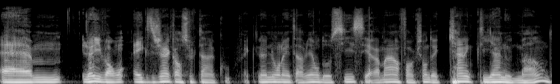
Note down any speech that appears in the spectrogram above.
Euh, là, ils vont exiger un consultant en coût. Là, nous, on intervient au dossier. C'est vraiment en fonction de quand le client nous demande.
